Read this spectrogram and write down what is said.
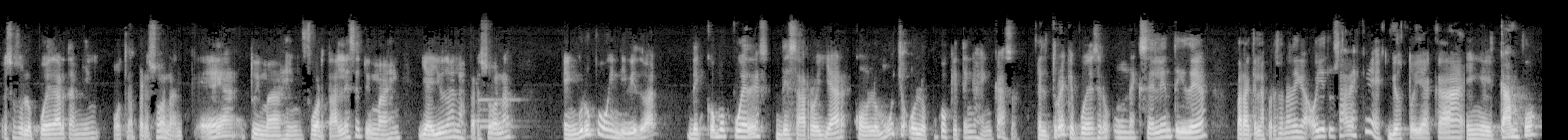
Eso se lo puede dar también otra persona. Crea tu imagen, fortalece tu imagen y ayuda a las personas en grupo o individual de cómo puedes desarrollar con lo mucho o lo poco que tengas en casa. El trueque puede ser una excelente idea para que las personas digan, oye, ¿tú sabes qué? Yo estoy acá en el campo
